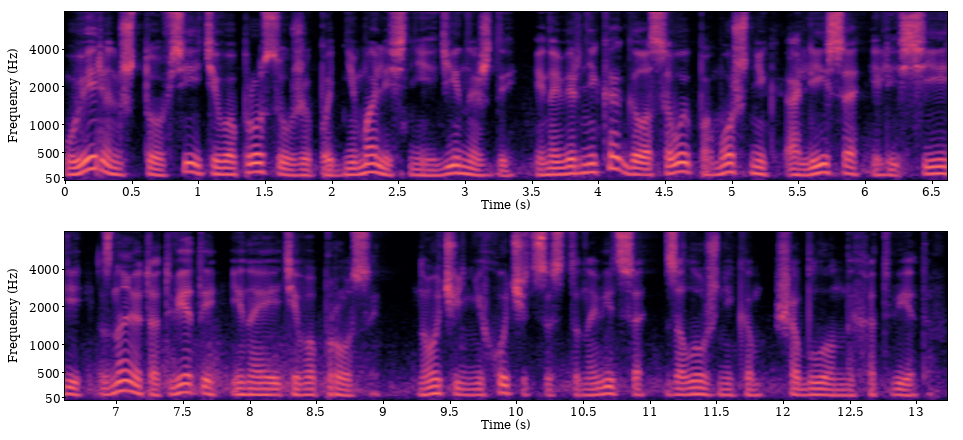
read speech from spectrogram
Уверен, что все эти вопросы уже поднимались не единожды, и наверняка голосовой помощник Алиса или Сири знают ответы и на эти вопросы, но очень не хочется становиться заложником шаблонных ответов.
